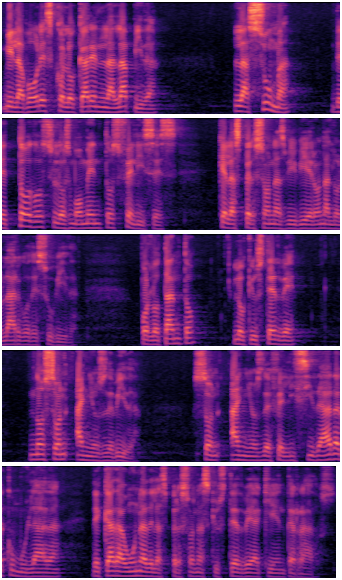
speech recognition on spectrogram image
Mi labor es colocar en la lápida la suma de todos los momentos felices que las personas vivieron a lo largo de su vida. Por lo tanto, lo que usted ve no son años de vida, son años de felicidad acumulada de cada una de las personas que usted ve aquí enterrados.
